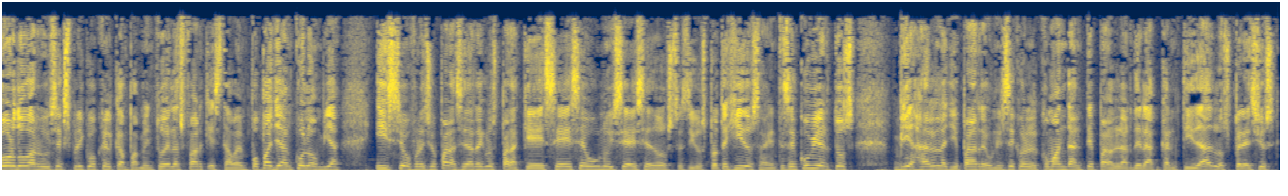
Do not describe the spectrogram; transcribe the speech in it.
Córdoba Ruiz explicó que el campamento de las FARC estaba en Popayán, Colombia, y se ofreció para hacer arreglos para que CS1 y CS2, testigos protegidos, agentes encubiertos, viajaran allí para reunirse con el comandante para hablar de la cantidad, los precios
